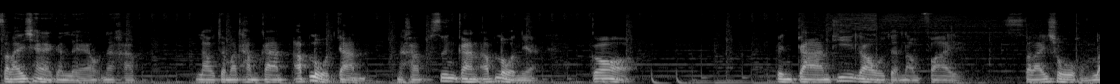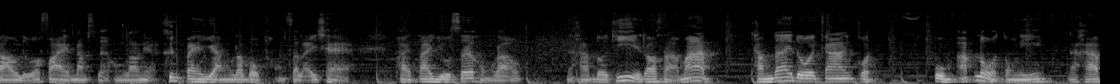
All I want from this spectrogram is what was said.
สไลด์แชร์กันแล้วนะครับ เราจะมาทำการอัปโหลดกันนะครับ ซึ่งการอัปโหลดเนี่ยก็เป็นการที่เราจะนำไฟล์สไลด์โชว์ของเรา หรือว่าไฟล์นำเสนอของเราเนี่ยขึ้นไปยังระบบของ SlideShare ภายใต้ user ของเรานะครับ โดยที่เราสามารถ ทำได้โดยการกดปุ่มอัปโหลดตรงนี้นะครับ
